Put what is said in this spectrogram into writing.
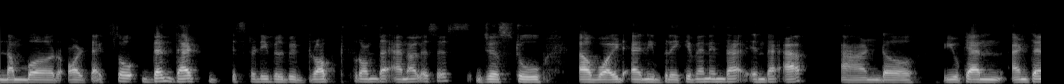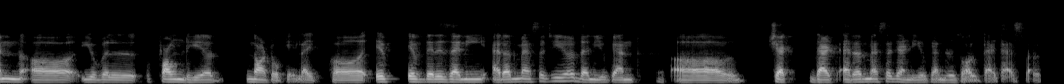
number or text. So then that study will be dropped from the analysis just to avoid any break even in the in the app. And uh, you can and then uh, you will found here not okay. Like uh, if if there is any error message here then you can uh, check that error message and you can resolve that as well.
